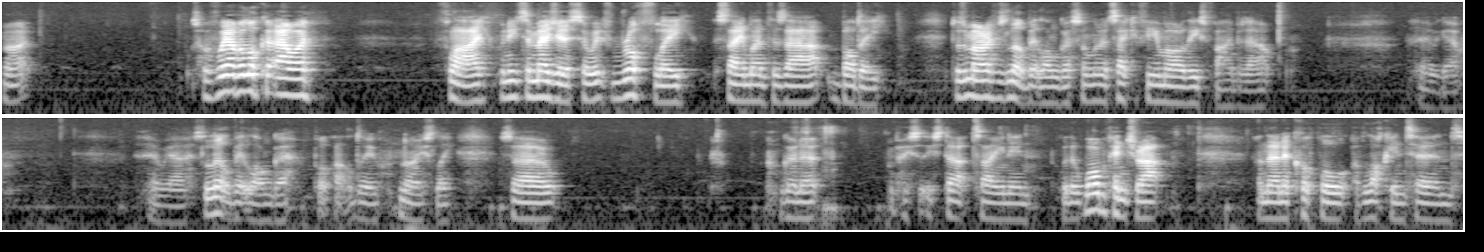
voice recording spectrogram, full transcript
Right. So if we have a look at our fly we need to measure so it's roughly the same length as our body. Doesn't matter if it's a little bit longer so I'm going to take a few more of these fibres out. There we go there we are. It's a little bit longer, but that'll do nicely. So I'm going to basically start tying in with a one pinch wrap and then a couple of locking turns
